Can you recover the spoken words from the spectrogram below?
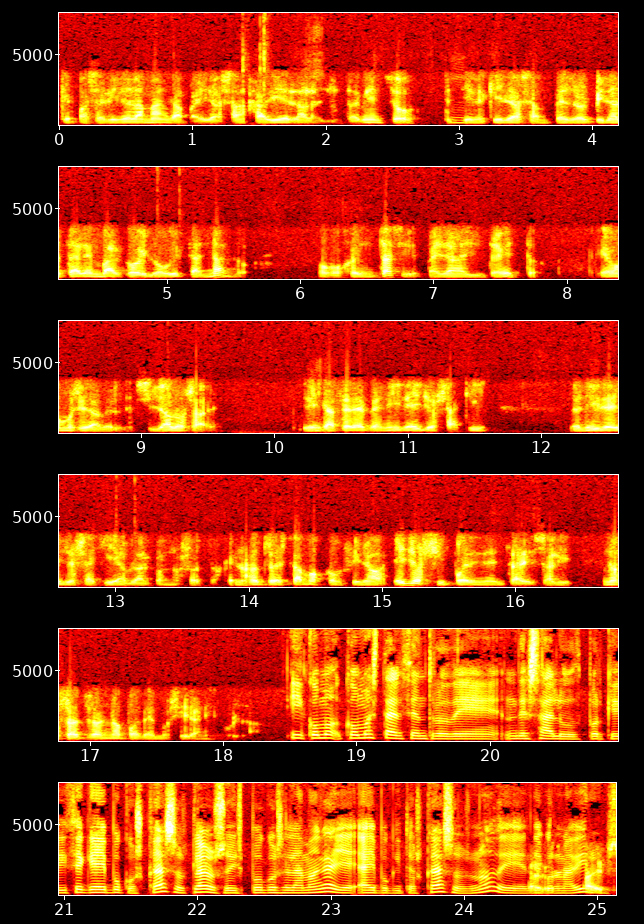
que para salir de la manga, para ir a San Javier, al ayuntamiento, te mm. tienes que ir a San Pedro del Pinatar en barco y luego irte andando. O coger un taxi para ir al ayuntamiento. ¿A qué vamos a ir a verles? Si ya lo saben. Tienen que hacer es venir ellos aquí. Venir ellos aquí a hablar con nosotros. Que nosotros estamos confinados. Ellos sí pueden entrar y salir. Nosotros no podemos ir a ningún lado. ¿Y cómo, cómo está el centro de, salud? Porque dice que hay pocos casos. Claro, sois pocos en la manga y hay poquitos casos, ¿no? De, coronavirus.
